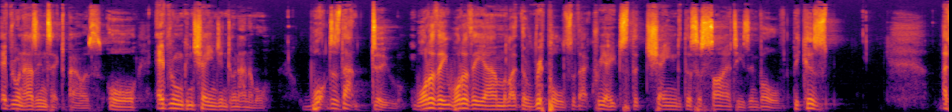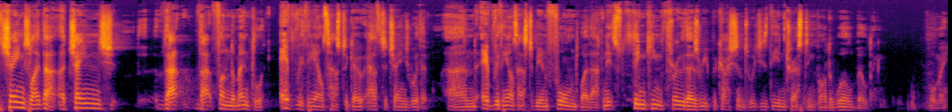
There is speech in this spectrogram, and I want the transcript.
everyone has insect powers, or everyone can change into an animal. What does that do? What are the what are the um, like the ripples that that creates that change the societies involved? Because a change like that, a change that that fundamental, everything else has to go has to change with it, and everything else has to be informed by that. And it's thinking through those repercussions, which is the interesting part of world building for me.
